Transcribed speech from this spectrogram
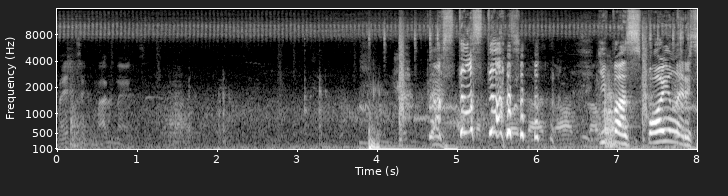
Vecina magnēts. Kas tas tāds? Ģipā spoileris,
